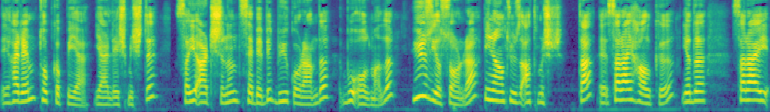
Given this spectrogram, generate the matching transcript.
e, harem Topkapı'ya yerleşmişti. Sayı artışının sebebi büyük oranda bu olmalı. 100 yıl sonra 1660'ta saray halkı ya da Saray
